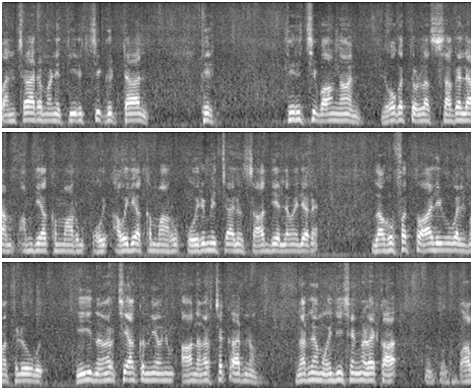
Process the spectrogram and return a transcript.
പഞ്ചാര മണി തിരിച്ച് കിട്ടാൻ തിരി തിരിച്ച് വാങ്ങാൻ ലോകത്തുള്ള സകല അമ്പ്യാക്കന്മാരും ഔലിയാക്കന്മാരും ഒരുമിച്ചാലും സാധ്യമല്ല വലിയ ലഹുഫത്ത് ആലിബ് വൽ മത്ലൂബ്. ഈ നേർച്ചയാക്കുന്നവനും ആ നേർച്ചക്കാരനും എന്ന് പറഞ്ഞാൽ മൊയ്തീശങ്ങളെ ആ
